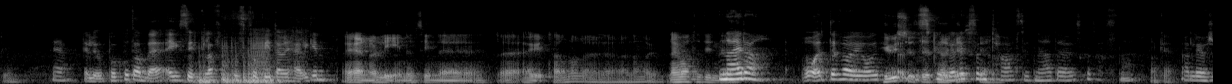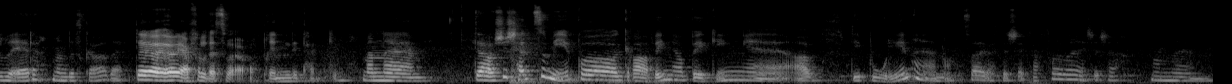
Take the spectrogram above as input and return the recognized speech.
Fint. Ja. Jeg lurer på hvordan det er. Jeg sykla faktisk forbi der i helgen. Er ennå Line sine eh, høyttalere? Nei, hun har tatt inn Nei da. Og det var jo Huset Det skulle liksom tas litt ned. Det òg skal tas ned. Okay. Eller jeg vet ikke om det er det, men det skal det. Det er iallfall det som var opprinnelig tanken. Men eh, det har ikke skjedd så mye på graving og bygging eh, av de boligene ennå, så jeg vet ikke hvorfor det ikke skjer. Men um,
